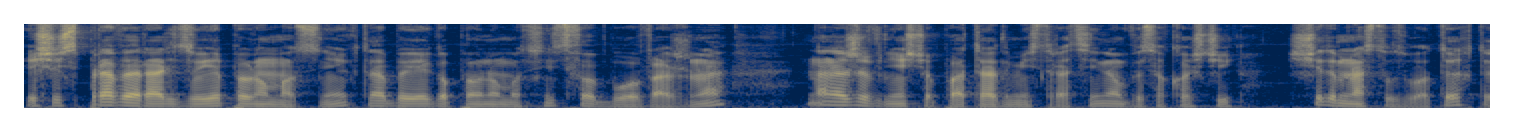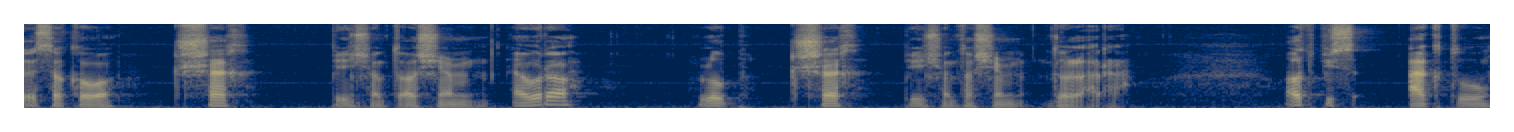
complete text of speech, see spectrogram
Jeśli sprawę realizuje pełnomocnik, to aby jego pełnomocnictwo było ważne, należy wnieść opłatę administracyjną w wysokości 17 zł, to jest około 3,58 euro lub 3,58 dolara. Odpis aktu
